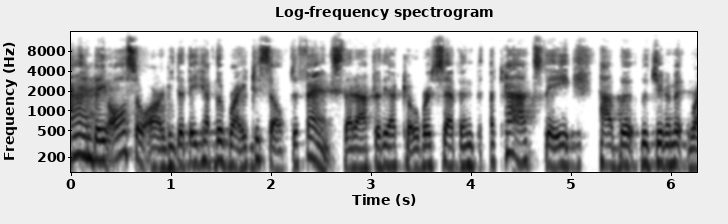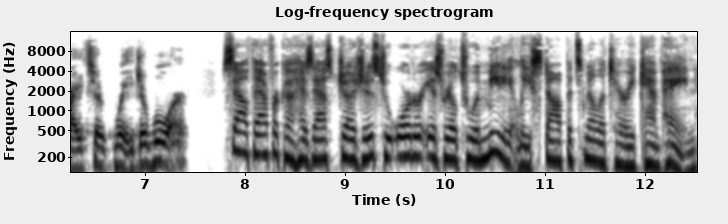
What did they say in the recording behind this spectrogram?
And they also argue that they have the right to self-defense, that after the October 7th attacks, they have the legitimate right to wage a war. South Africa has asked judges to order Israel to immediately stop its military campaign.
